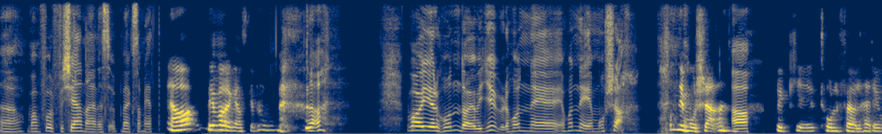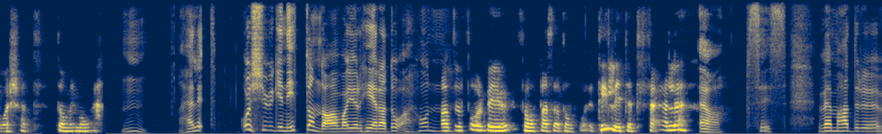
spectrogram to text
Ja, man får förtjäna hennes uppmärksamhet. Ja, det var ganska bra. Ja. Vad gör hon då över jul? Hon är, hon är morsa. Hon är morsa. ja. Fick 12 föl här i år så att de är många. Mm, härligt. Och 2019 då, vad gör Hera då? Hon... Ja, då får vi får hoppas att de får ett till litet föl. Ja, precis. Vem hade du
